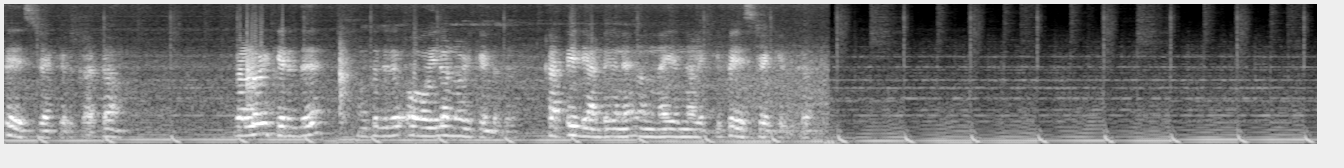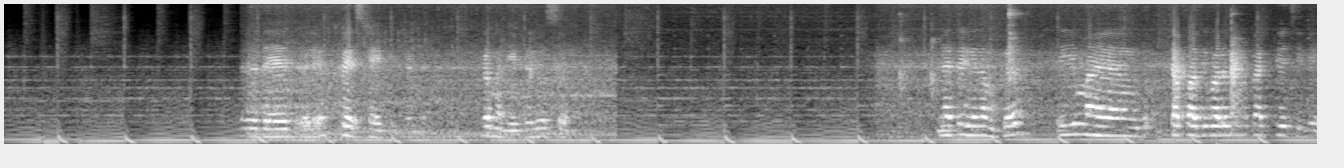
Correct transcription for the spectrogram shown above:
ടേസ്റ്റ് ആക്കി എടുക്കാം കേട്ടോ. വെള്ളം ഒഴിക്കരുത്. നമുക്കിതിൽ ഓയിലാണ് ഒഴിക്കേണ്ടത്. കട്ടയില്ലാണ്ട് ഇങ്ങനെ നന്നായി ഒന്ന് ഇളക്കി പേസ്റ്റ് ആക്കി എടുക്കുക. ഒരു പേസ്റ്റ് ആക്കിയിട്ടുണ്ട് ഇത്ര മതിയിട്ട് ദിവസം. എന്നിട്ട് ഇനി നമുക്ക് ഈ ചപ്പാത്തി പോലെ നമ്മൾ പറ്റി വെച്ചില്ലേ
